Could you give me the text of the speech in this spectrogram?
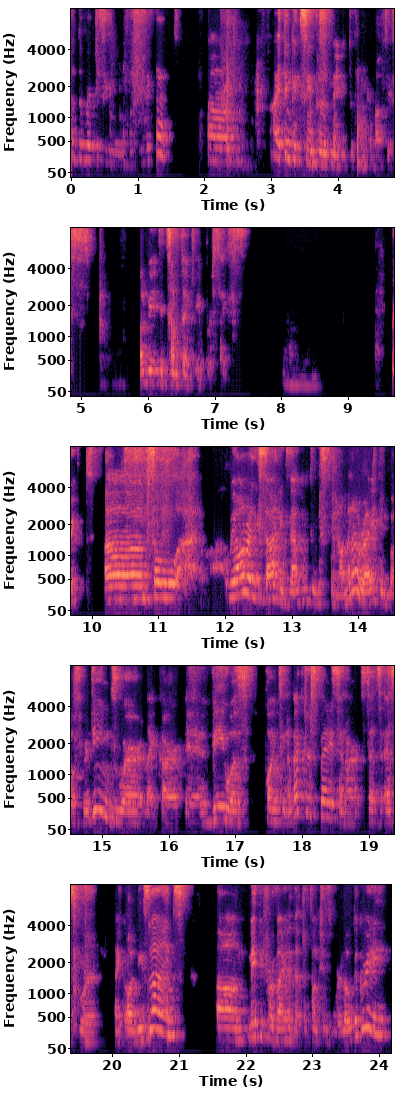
of the vertices or something like that. Um, I think it's simple maybe to think about this, albeit it's sometimes imprecise. Um, great. Um, so uh, we already saw an example to this phenomena, right? In both regimes where like our uh, V was points in a vector space and our sets S were like all these lines, um, maybe provided that the functions were low degree.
